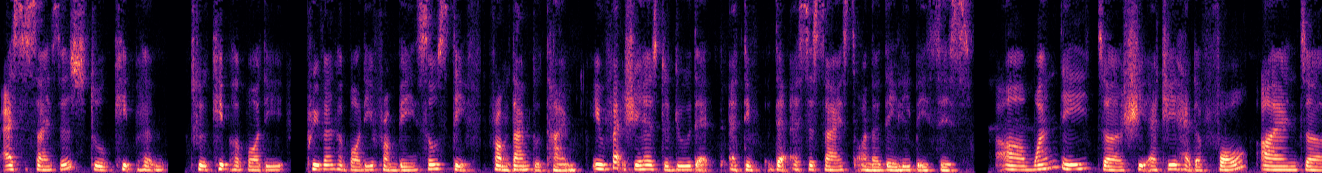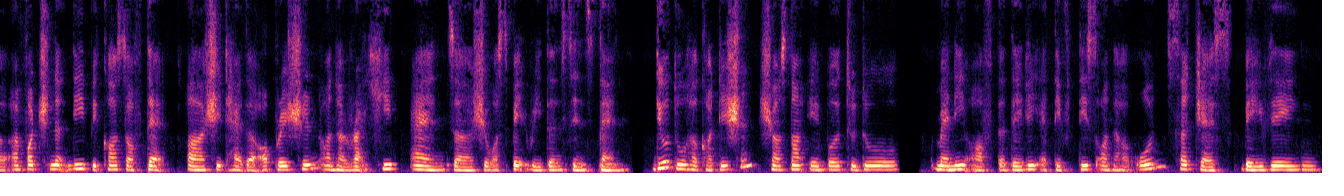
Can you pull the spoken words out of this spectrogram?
exercises to keep her to keep her body prevent her body from being so stiff from time to time. In fact, she has to do that active that exercise on a daily basis. Uh, one day uh, she actually had a fall and uh, unfortunately because of that uh, she had an operation on her right hip and uh, she was bedridden since then. Due to her condition she was not able to do many of the daily activities on her own, such as bathing,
